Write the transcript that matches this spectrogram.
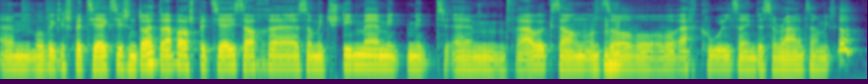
Ähm, wo wirklich speziell war. Und da hat er eben auch spezielle Sachen, äh, so mit Stimmen, mit, mit ähm, Frauengesang und so, Mhm. wo, wo recht cool so in den Surrounds haben. So, ah, ah, ah,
